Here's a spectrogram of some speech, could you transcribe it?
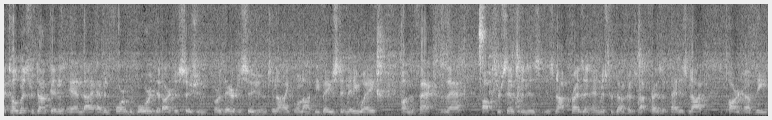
I told Mr. Duncan, and I have informed the board that our decision, or their decision tonight, will not be based in any way on the fact that Officer Simpson is, is not present and Mr. Duncan is not present. That is not part of the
